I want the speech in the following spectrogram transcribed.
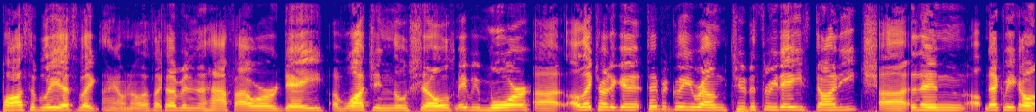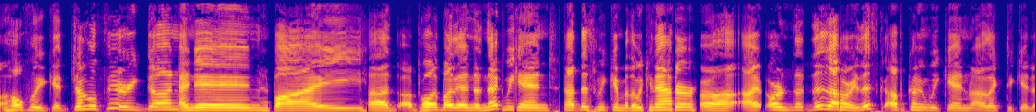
possibly. That's like I don't know. That's like seven and a half hour a day of watching those shows, maybe more. Uh, I'll like try to get it typically around two to three days done each. Uh, and then uh, next week I'll hopefully get Jungle Fury done, and then by uh probably by the end of next weekend, not this weekend, but the weekend after, uh, I or the, this sorry this upcoming weekend, I like to get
